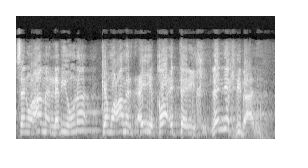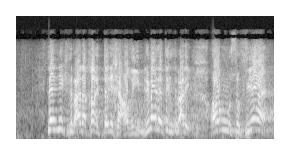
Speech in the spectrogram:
سنعامل النبي هنا كمعاملة أي قائد تاريخي. لن يكذب عليه. لن يكذب على قائد تاريخي عظيم. لماذا تكذب عليه؟ أبو سفيان.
